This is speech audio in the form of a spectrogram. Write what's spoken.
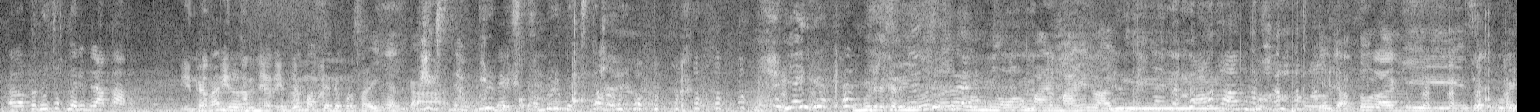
Eh, penusuk dari belakang. Karena dalam dunia kerja pasti ada persaingan kan? Backstabber, backstabber, backstabber. Iya iya. Kan. Gue udah serius kan ngomong main-main lagi. Tuh jatuh lagi segway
